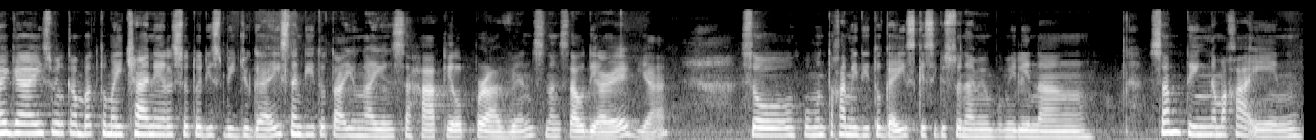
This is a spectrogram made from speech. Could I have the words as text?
Hi guys! Welcome back to my channel. So to this video guys, nandito tayo ngayon sa Hakil Province ng Saudi Arabia. So pumunta kami dito guys kasi gusto namin bumili ng something na makain.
